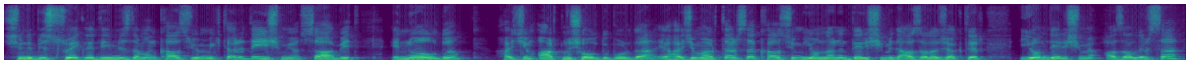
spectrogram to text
Şimdi biz su eklediğimiz zaman kalsiyum miktarı değişmiyor. Sabit. E ne oldu? Hacim artmış oldu burada. E hacim artarsa kalsiyum iyonlarının derişimi de azalacaktır. İyon derişimi azalırsa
